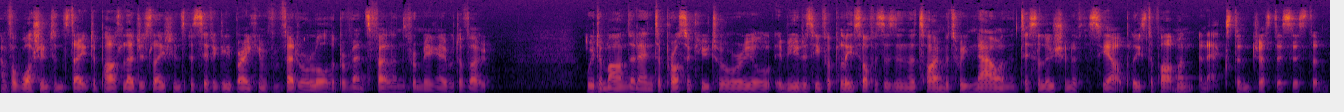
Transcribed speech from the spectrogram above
and for Washington State to pass legislation specifically breaking from federal law that prevents felons from being able to vote. We demand an end to prosecutorial immunity for police officers in the time between now and the dissolution of the Seattle Police Department and extant justice system.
